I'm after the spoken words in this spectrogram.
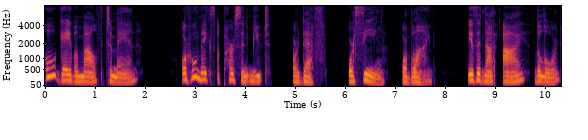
Who gave a mouth to man? Or who makes a person mute, or deaf, or seeing, or blind? Is it not I, the Lord?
